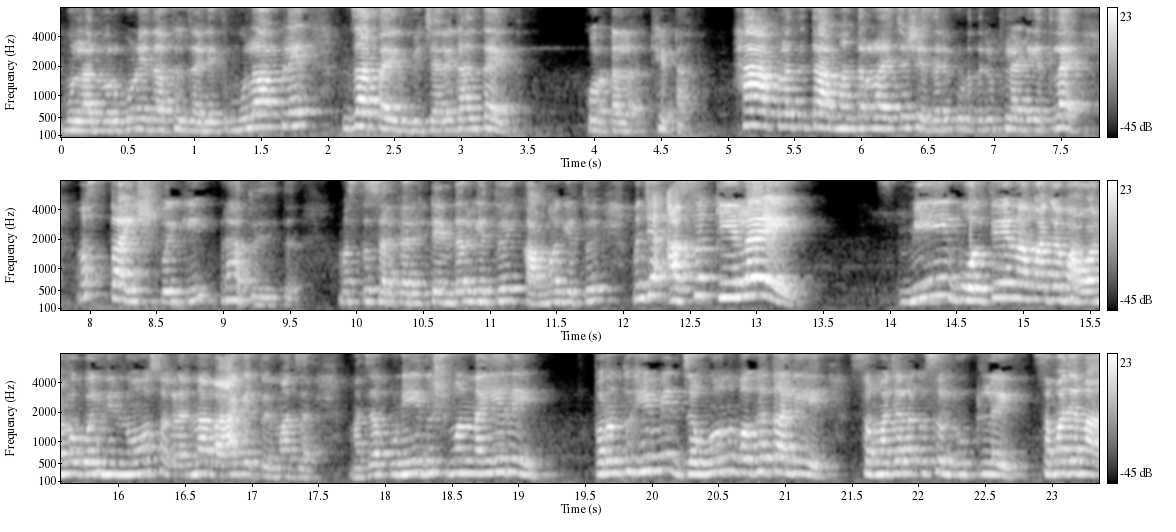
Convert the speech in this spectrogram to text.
मुलांवर गुन्हे दाखल झाले मुलं आपले जात आहेत बिचारे घालतायत कोर्टाला खेटा. हा आपला तिथं मंत्रालयाच्या शेजारी कुठेतरी फ्लॅट घेतलाय. मस्त आयुषपैकी राहतोय तिथं. मस्त सरकारी टेंडर घेतोय कामं घेतोय. म्हणजे असं केलंय. मी बोलते ना माझ्या भावांनो बहिणींनो सगळ्यांना राग येतोय माझा. माझा कुणीही दुश्मन नाही रे. परंतु हे मी जवळून बघत आलीये. समाजाला कसं लुटलंय. समाजाना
